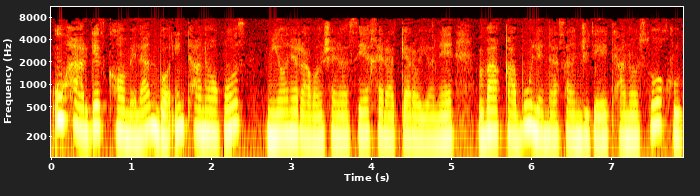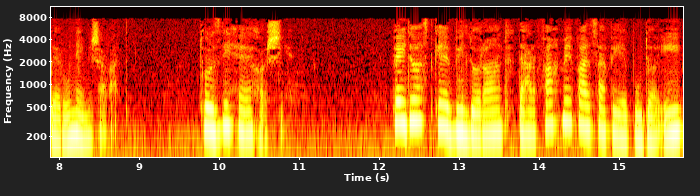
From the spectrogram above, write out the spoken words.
او هرگز کاملا با این تناقض میان روانشناسی خردگرایانه و قبول نسنجیده تناسخ روبرو نمی شود. توضیح هاشیه پیداست که ویلدورانت در فهم فلسفه بودایی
